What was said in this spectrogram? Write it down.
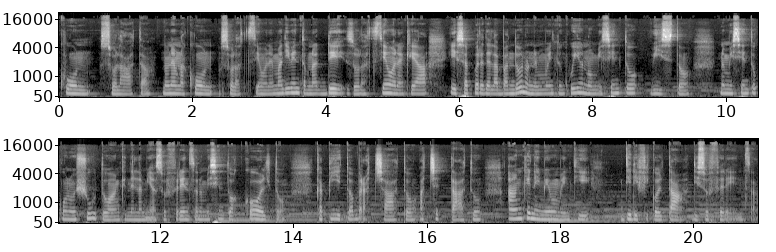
consolata, non è una consolazione, ma diventa una desolazione che ha il sapore dell'abbandono nel momento in cui io non mi sento visto, non mi sento conosciuto anche nella mia sofferenza, non mi sento accolto, capito, abbracciato, accettato anche nei miei momenti di difficoltà, di sofferenza.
